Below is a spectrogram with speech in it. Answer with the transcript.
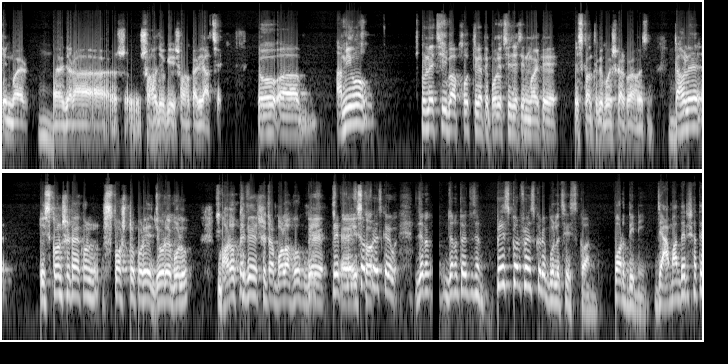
চিন্ময়ের যারা সহযোগী সহকারী আছে। তো আমিও শুনেছি বা পত্রিকাতে পড়েছি যে চিন্ময়কে ইসকন থেকে বহিষ্কার করা হয়েছে। তাহলে ইসকন সেটা এখন স্পষ্ট করে জোরে বলুক। ভারত থেকে সেটা বলা হোক যে যেন যেন তো দিচ্ছেন প্রেস কনফারেন্স করে বলেছে ইসকন। পরদিনই যে আমাদের সাথে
